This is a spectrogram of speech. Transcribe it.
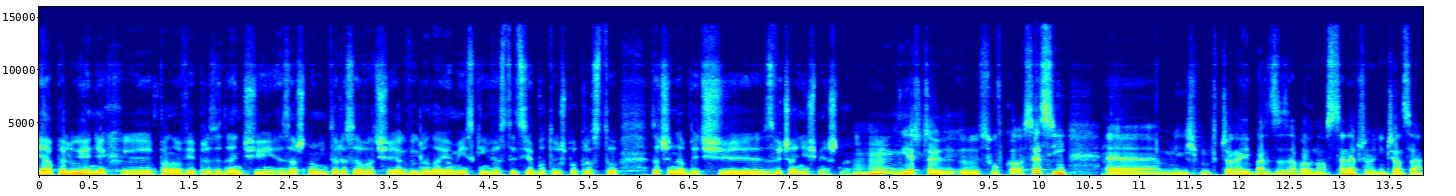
Ja apeluję, niech e, panowie prezydenci zaczną interesować się, jak wyglądają miejskie inwestycje, bo to już po prostu zaczyna być e, zwyczajnie śmieszne. Mhm. Jeszcze y, słówko o sesji. E, mieliśmy wczoraj bardzo zabawną scenę. Przewodnicząca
